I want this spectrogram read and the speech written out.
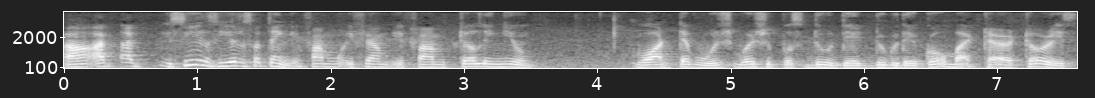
Uh, I, I, see here's the thing if i'm if i'm if i'm telling you what devil worshippers do they do they go by territories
